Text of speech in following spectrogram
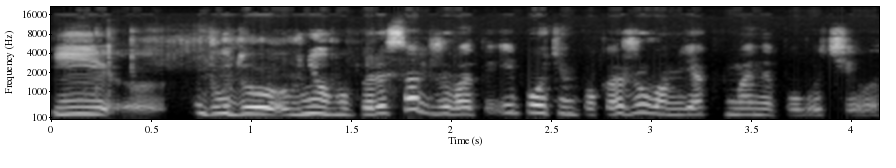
і е, буду в нього пересаджувати, і потім покажу вам, як в мене вийшло.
